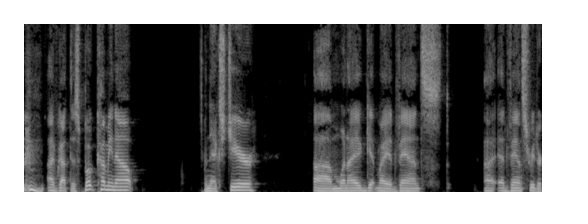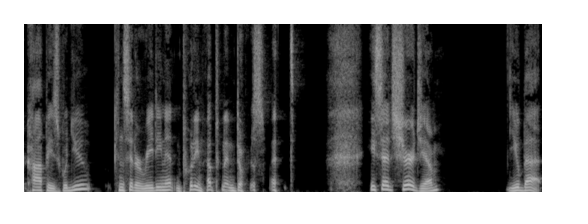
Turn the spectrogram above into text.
I've got this book coming out next year. um, when I get my advanced uh, advanced reader copies, would you consider reading it and putting up an endorsement? he said, "Sure, Jim. You bet.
